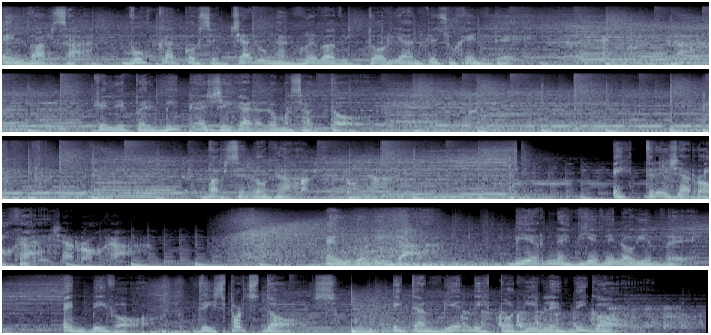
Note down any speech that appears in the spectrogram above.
El Barça busca cosechar una nueva victoria ante su gente que le permita llegar a lo más alto. Barcelona. Estrella Roja. Euroliga. Viernes 10 de noviembre. En vivo. The Sports 2. Y también disponible en Digo.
